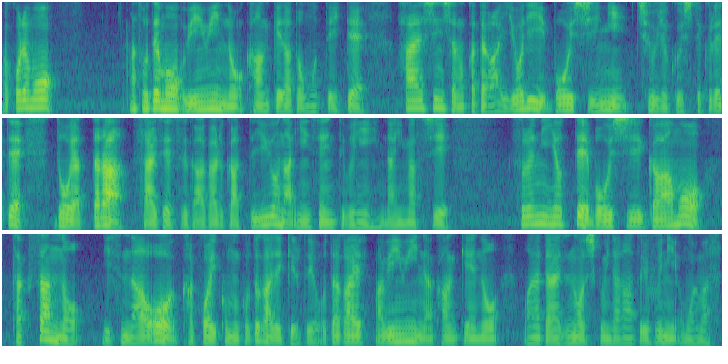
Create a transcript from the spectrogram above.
これもまとてもウィンウィンの関係だと思っていて、配信者の方がより Voicy に注力してくれて、どうやったら再生数が上がるかっていうようなインセンティブになりますし、それによって Voicy 側もたくさんのリスナーを囲い込むことができるというお互い、まあ、ウィンウィンな関係のマネタイズの仕組みだなというふうに思います。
